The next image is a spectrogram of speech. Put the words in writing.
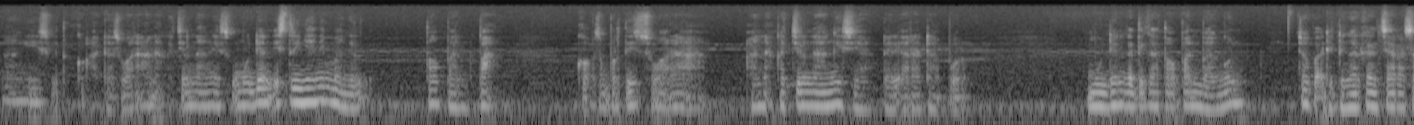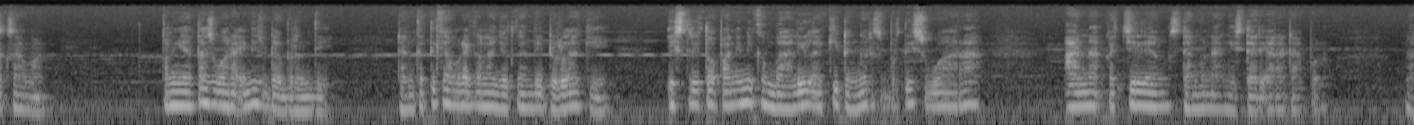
Nangis gitu kok ada suara anak kecil nangis? Kemudian istrinya ini manggil Topan pak kok seperti suara anak kecil nangis ya dari arah dapur kemudian ketika Topan bangun coba didengarkan secara seksama Ternyata suara ini sudah berhenti. Dan ketika mereka lanjutkan tidur lagi, istri Topan ini kembali lagi dengar seperti suara anak kecil yang sedang menangis dari arah dapur. Nah,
